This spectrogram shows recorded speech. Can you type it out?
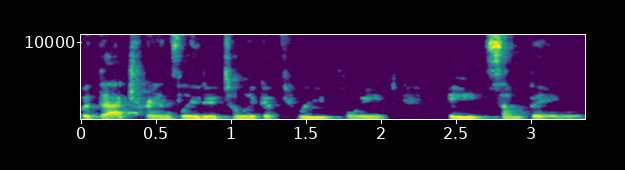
but that translated to like a 3.8 something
